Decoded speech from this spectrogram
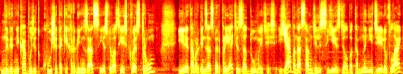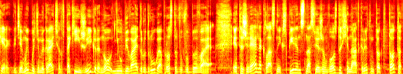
Наверняка будет куча таких организаций. Если у вас есть Room или там организация мероприятий, задумайтесь. Я бы на самом деле съездил бы там на неделю в лагерь, где мы будем играть вот в такие же игры, но не убивая друг друга, а просто выбывая. Это же реально классный experience на свежем воздухе, на открытом то-то, то-то.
